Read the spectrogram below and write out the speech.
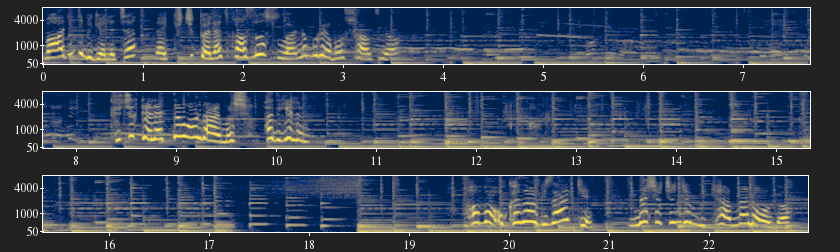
Vadi dibi göleti ve küçük gölet fazla sularını buraya boşaltıyor. Küçük gölet de oradaymış. Hadi gelin. Hava o kadar güzel ki güneş açınca mükemmel oldu.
